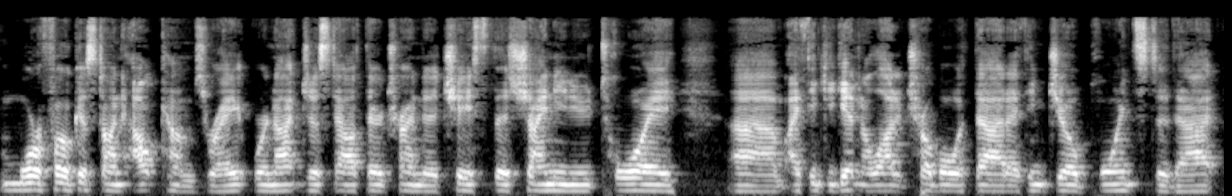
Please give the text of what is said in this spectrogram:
more focused on outcomes, right? We're not just out there trying to chase the shiny new toy. Um, I think you get in a lot of trouble with that. I think Joe points to that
